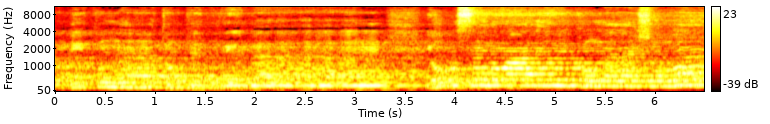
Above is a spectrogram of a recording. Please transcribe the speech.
ربكما تكذبان. يرسل عليكما شواذ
